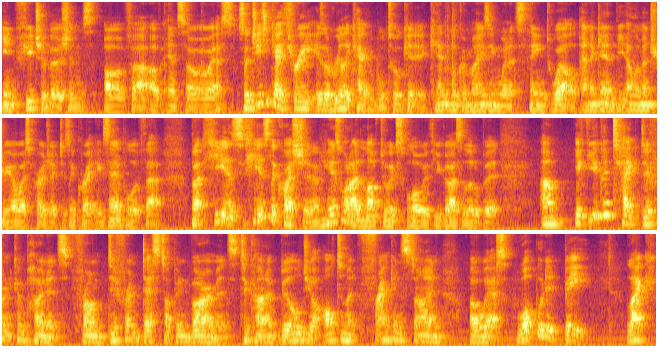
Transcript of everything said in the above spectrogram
in future versions of, uh, of ENSO OS. So GTK3 is a really capable toolkit. It can look amazing when it's themed well. And again, the Elementary OS project is a great example of that. But here's, here's the question, and here's what I'd love to explore with you guys a little bit. Um, if you could take different components from different desktop environments to kind of build your ultimate Frankenstein OS, what would it be? Like,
